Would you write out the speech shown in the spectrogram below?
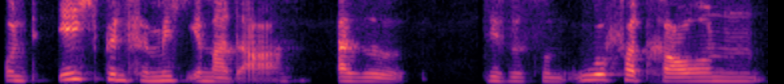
Und ich bin für mich immer da. Also dieses so ein Urvertrauen,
